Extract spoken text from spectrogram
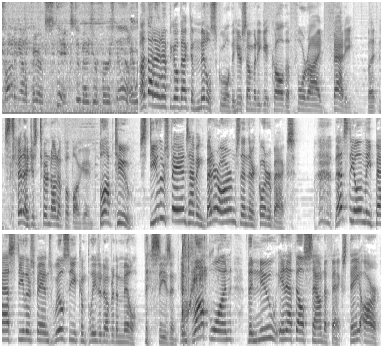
trotting out a pair of sticks to measure first down. I thought I'd have to go back to middle school to hear somebody get called a four-eyed fatty, but instead I just turned on a football game. Blop 2. Steelers fans having better arms than their quarterbacks. That's the only pass Steelers fans will see completed over the middle this season. And Blop 1, the new NFL sound effects. They are,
